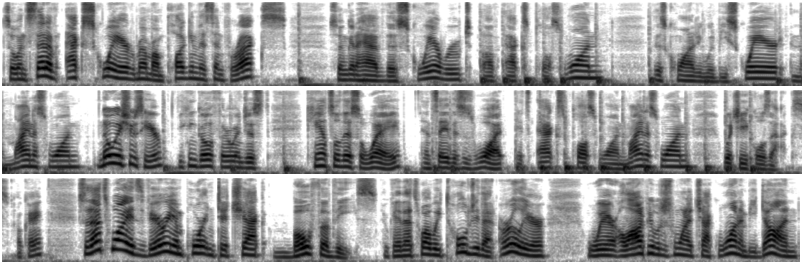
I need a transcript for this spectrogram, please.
so instead of x squared, remember I'm plugging this in for x, so I'm going to have the square root of x plus 1 this quantity would be squared and then minus 1. No issues here. You can go through and just cancel this away and say this is what? It's x plus 1 minus 1, which equals x, okay? So that's why it's very important to check both of these, okay? That's why we told you that earlier where a lot of people just want to check one and be done.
